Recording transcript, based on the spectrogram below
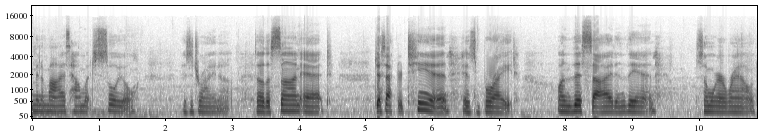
minimize how much soil is drying up. So the sun at just after 10 is bright on this side and then somewhere around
